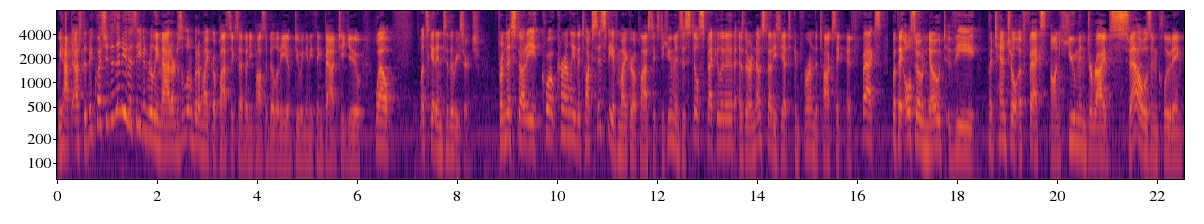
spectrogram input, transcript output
we have to ask the big question, does any of this even really matter? Does a little bit of microplastics have any possibility of doing anything bad to you? Well, let's get into the research. From this study, quote, currently the toxicity of microplastics to humans is still speculative as there are no studies yet to confirm the toxic effects, but they also note the potential effects on human derived cells, including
